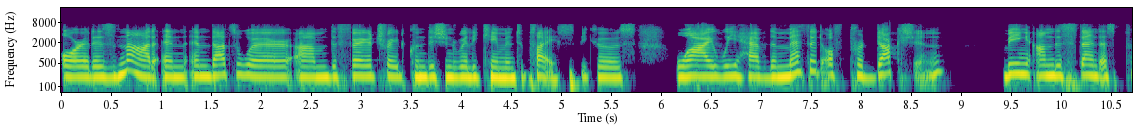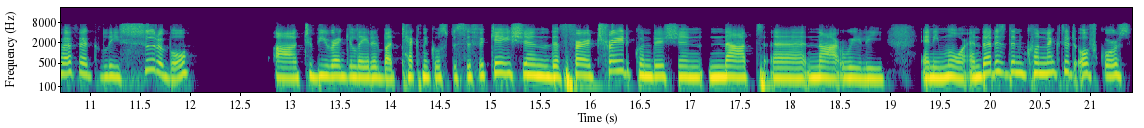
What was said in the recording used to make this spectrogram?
or it is not. And and that's where um, the fair trade condition really came into place because why we have the method of production being understood as perfectly suitable uh, to be regulated by technical specification the fair trade condition not uh, not really anymore. And that is then connected of course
